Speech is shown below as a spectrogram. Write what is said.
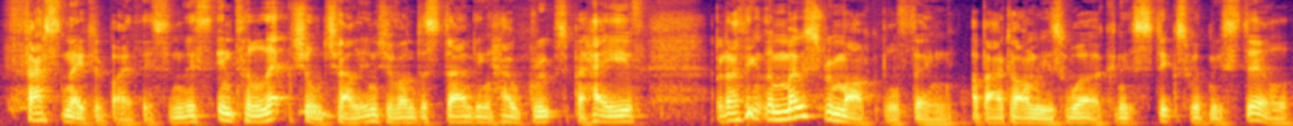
fascinated by this and this intellectual challenge of understanding how groups behave. But I think the most remarkable thing about Henri's work, and it sticks with me still,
